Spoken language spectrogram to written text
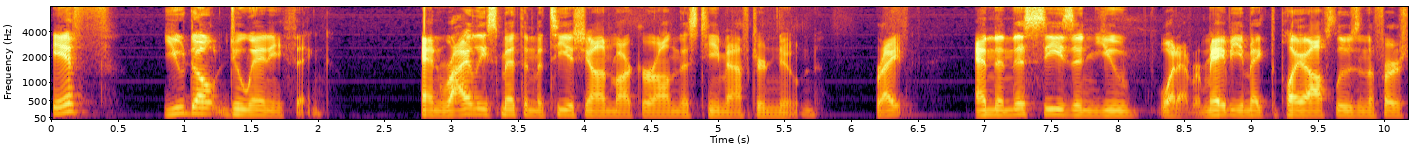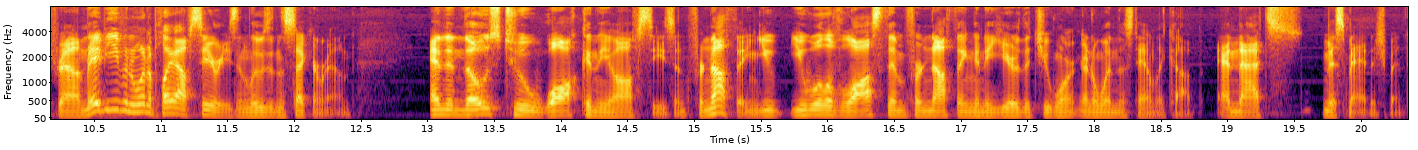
if you don't do anything and Reilly Smith and Mattias Janmark are on this team after noon, right? And then this season, you, whatever, maybe you make the playoffs, lose in the first round, maybe even win a playoff series and lose in the second round. And then those two walk in the offseason for nothing. You you will have lost them for nothing in a year that you weren't going to win the Stanley Cup. And that's mismanagement.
